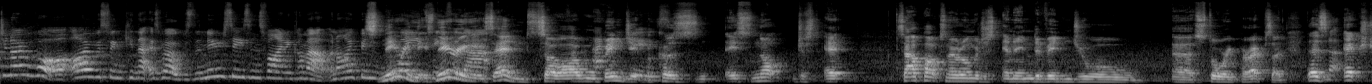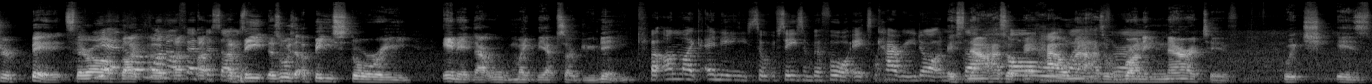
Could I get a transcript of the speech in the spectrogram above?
do you know what? I was thinking that as well because the new season's finally come out, and I've been It's nearing. It's nearing its end, so I will binge it because it's not just it. South Park's no longer just an individual uh, story per episode. There's No. extra bits. There are Yeah, there like are a, a, a, a. B. There's always a B story in it that will make the episode unique. But unlike any sort of season before, it's carried on. It's now has a it how now has a running narrative, which is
